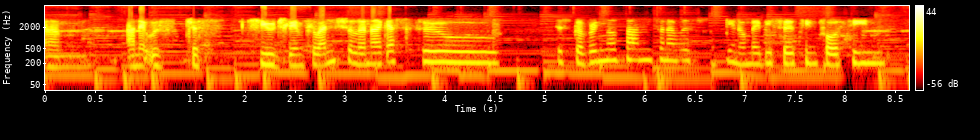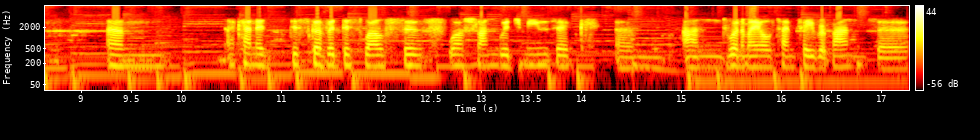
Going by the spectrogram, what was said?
um, and it was just hugely influential. And I guess through discovering those bands when I was, you know, maybe 13, 14, um, I kind of discovered this wealth of Welsh language music. Um, and one of my all time favourite bands, uh,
